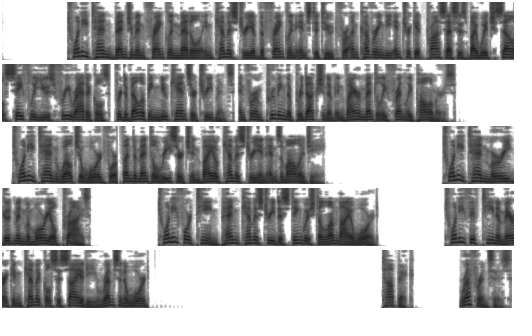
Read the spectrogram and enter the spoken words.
2010 Benjamin Franklin Medal in Chemistry of the Franklin Institute for uncovering the intricate processes by which cells safely use free radicals, for developing new cancer treatments, and for improving the production of environmentally friendly polymers. 2010 Welch Award for Fundamental Research in Biochemistry and Enzymology. 2010 Murray Goodman Memorial Prize 2014 Penn Chemistry Distinguished Alumni Award 2015 American Chemical Society Remsen Award. References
